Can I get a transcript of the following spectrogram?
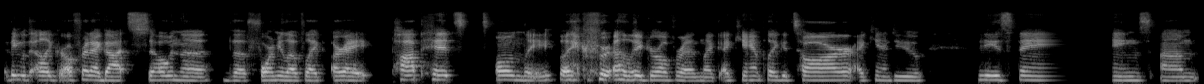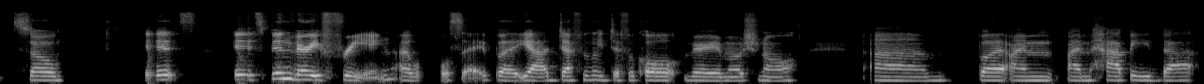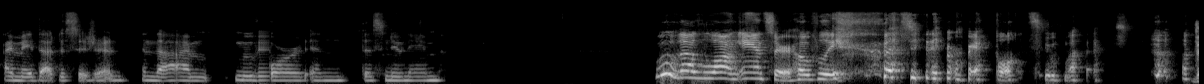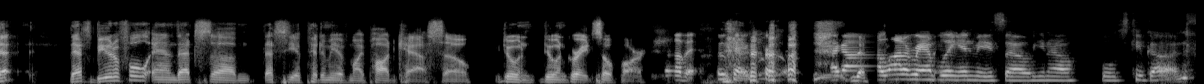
I think with LA Girlfriend, I got so in the the formula of like, all right, pop hits only, like for LA Girlfriend. Like I can't play guitar, I can't do these things. Um, so it's it's been very freeing, I will say. But yeah, definitely difficult, very emotional. Um, but I'm I'm happy that I made that decision and that I'm moving forward in this new name. Woo, that was a long answer. Hopefully that didn't ramble too much. that that's beautiful and that's um, that's the epitome of my podcast. So you're doing doing great so far. Love it. Okay. I got a lot of rambling in me, so you know, we'll just keep going.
